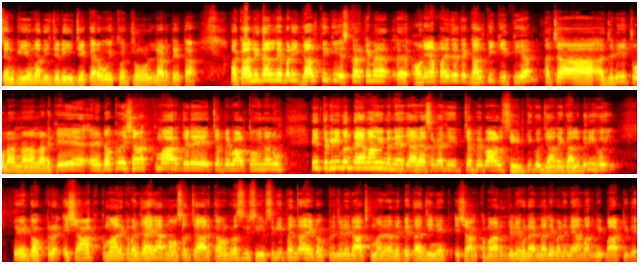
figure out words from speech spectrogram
ਚੰਗੀ ਉਹਨਾਂ ਦੀ ਜਿਹੜੀ ਜੇਕਰ ਉਹ ਇਥੋਂ ਚੋਣ ਲੜਦੇ ਤਾਂ। ਅਕਾਲੀ ਦਲ ਨੇ ਬੜੀ ਗਲਤੀ ਕੀ ਇਸ ਕਰਕੇ ਮੈਂ ਅਹ, ਆਉਂਦੇ ਆਪਾਂ ਇਹਦੇ ਤੇ ਗਲਤੀ ਕੀਤੀ ਆ। ਅੱਛਾ ਜਿਹੜੀ ਇਹ ਚੋਣਾਂ ਨਾ ਲੜ ਕੇ ਡਾਕਟਰ ਇਸ਼ਾਕ ਕੁਮਾਰ ਜਿਹੜੇ ਚੱਬੇਵਾਲ ਤੋਂ ਇਹਨਾਂ ਨੂੰ ਇਹ ਤਕਰੀਬਨ ਤੈਅ ਵਾਂਗ ਹੀ ਮੰਨਿਆ ਜਾ ਰਿਹਾ ਸੀਗਾ ਜੀ ਚੱਬੇਵਾਲ ਸੀਟ ਦੀ ਕੋਈ ਜ਼ਿਆਦਾ ਗੱਲ ਵੀ ਨਹੀਂ ਹੋਈ। ਤੇ ਡਾਕਟਰ ਇਸ਼ਾਕ ਕੁਮਾਰ 51904 ਕਾਂਗਰਸ ਦੀ ਸੀਟ ਸੀਗੀ। ਪਹਿਲਾਂ ਇਹ ਡਾਕਟਰ ਜਿਹੜੇ ਰਾਜ ਕੁਮਾਰ ਇਹਨਾਂ ਦੇ ਪਿਤਾ ਜੀ ਨੇ ਇਸ਼ਾਕ ਕੁਮਾਰ ਜਿਹੜੇ ਹੁਣ ਐਮਐਲਏ ਬਣੇ ਨੇ ਆਮ ਆਦਮੀ ਪਾਰਟੀ ਦੇ।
